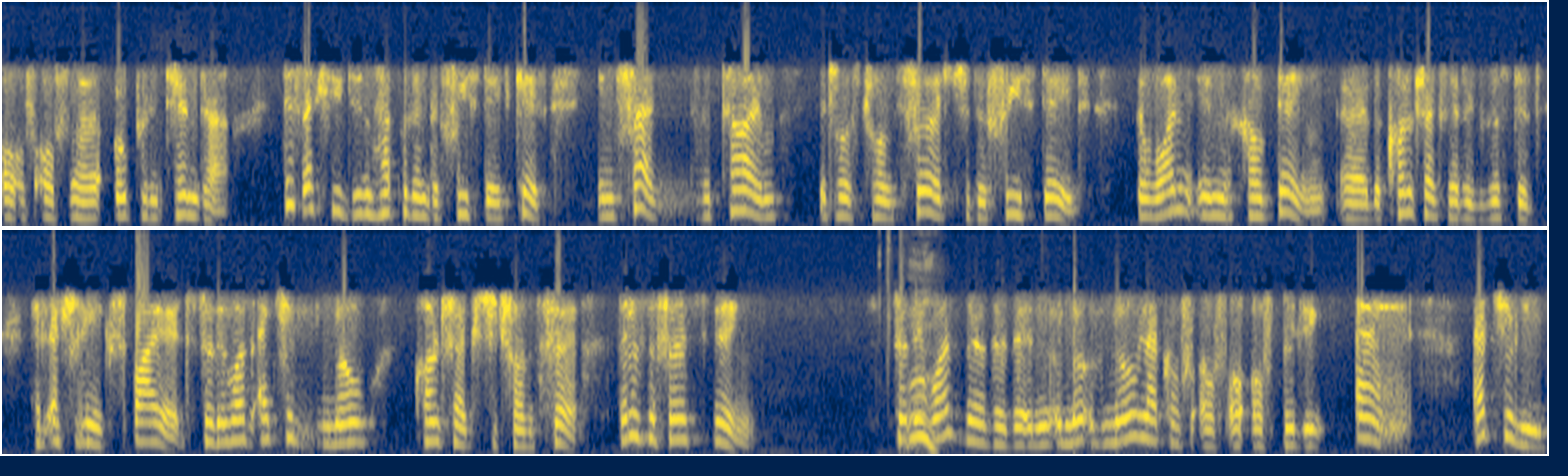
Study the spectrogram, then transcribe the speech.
of, of uh, open tender, this actually didn't happen in the Free State case. In fact, at the time it was transferred to the Free State, the one in Gauteng, uh, the contracts that existed had actually expired. So there was actually no contracts to transfer. That was the first thing. So mm. there hmm. was the, the, the no, no lack of, of, of bidding and Actually,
